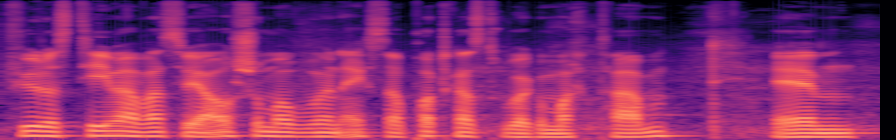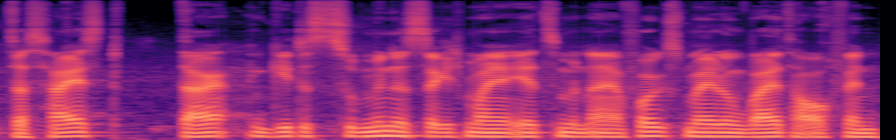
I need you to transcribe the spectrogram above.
für das Thema, was wir auch schon mal, wo wir einen extra Podcast drüber gemacht haben. Ähm, das heißt, da geht es zumindest, sage ich mal, jetzt mit einer Erfolgsmeldung weiter, auch wenn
